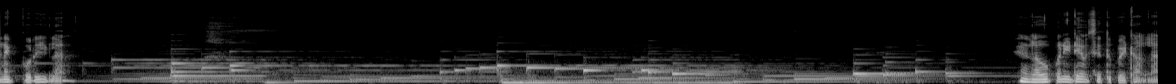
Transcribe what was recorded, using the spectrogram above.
எனக்கு புரியல. என்னை லவ் பண்ணிகிட்டே செத்து போயிட்டான்ல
